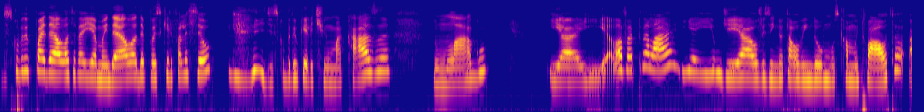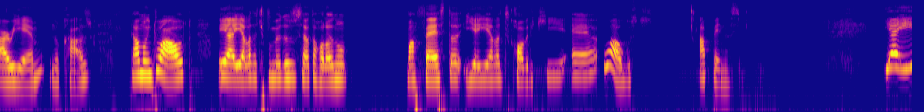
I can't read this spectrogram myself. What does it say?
descobriu que o pai dela traía a mãe dela depois que ele faleceu. e descobriu que ele tinha uma casa num lago. E aí ela vai para lá. E aí um dia o vizinho tá ouvindo música muito alta, R.E.M., no caso. Tá muito alto. E aí ela tá tipo, meu Deus do céu, tá rolando uma festa e aí ela descobre que é o Augustus. Apenas. E aí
